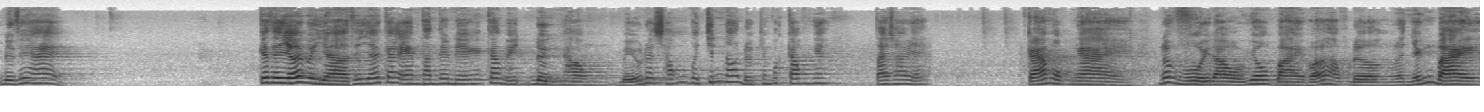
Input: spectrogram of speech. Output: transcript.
Điều thứ hai, cái thế giới bây giờ, thế giới các em thanh thiếu niên, các vị đừng hòng biểu nó sống với chính nó được cho mất công nha tại sao vậy? Cả một ngày nó vùi đầu vô bài vở học đường là những bài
